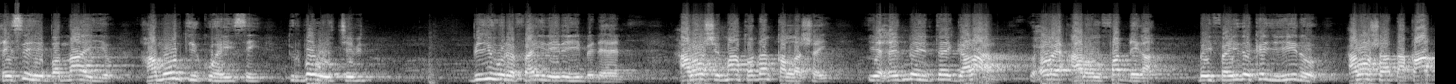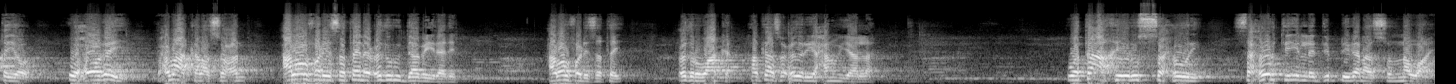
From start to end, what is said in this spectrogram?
xiisihii badnaa iyo hamuuntii ku haysay durbo way jebin. Biyuhuna faa'iiday leeyihiin bay dhaheen. Calooshii maantao dhan qallashay iyo xidmihii intay galaan waxoogay calool fadhiga. Bay faa'iido ka yihiinoo calooshaa dhaqaaqiyo waxoogay waxbaa kala socon. Calool fadhiisatayna cudur u daabay yidhahdeen. Calool fadhiisatay. Cudur waa kan halkaasoo cudur iyo xanuun yaalla. Wa ta'khiiru saxuuri saxuurtii in la dibdhigana sunno waaye.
